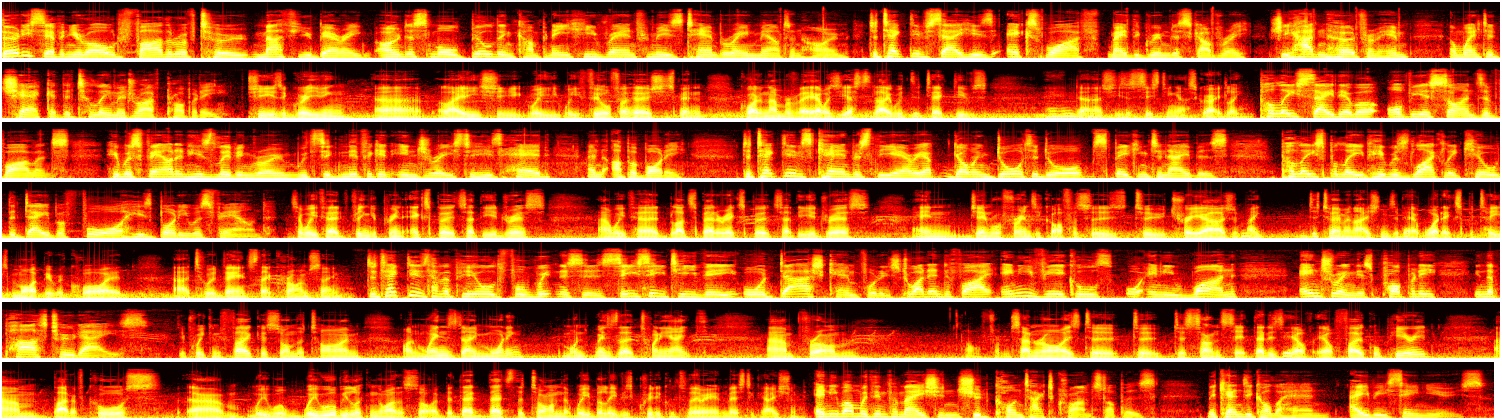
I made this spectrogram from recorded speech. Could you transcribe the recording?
37 year old father of two, Matthew Berry, owned a small building company he ran from his Tamborine Mountain home. Detectives say his ex wife made the grim discovery. She hadn't heard from him and went to check at the Talima Drive property. She is a grieving uh, lady. She, we, we feel for her. She spent quite a number of hours yesterday with detectives and uh, she's assisting us greatly. Police say there were obvious signs of violence. He was found in his living room with significant injuries to his head and upper body. Detectives canvassed the area, going door to door, speaking to neighbours. Police believe he was likely killed the day before his body was found. So we've had fingerprint experts at the address, uh, we've had blood spatter experts at the address, and general forensic officers to triage and make determinations about what expertise might be required uh, to advance that crime scene. Detectives have appealed for witnesses, CCTV or dash cam footage to identify any vehicles or anyone entering this property in the past two days. If we can focus on the time on Wednesday morning, Wednesday the 28th, um, from oh, from sunrise to, to, to, sunset, that is our, our focal period. Um, but of course, um, we will we will be looking either side. But that, that's the time that we believe is critical to their investigation. Anyone with information should contact Crime Stoppers. Mackenzie Colahan, ABC News.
